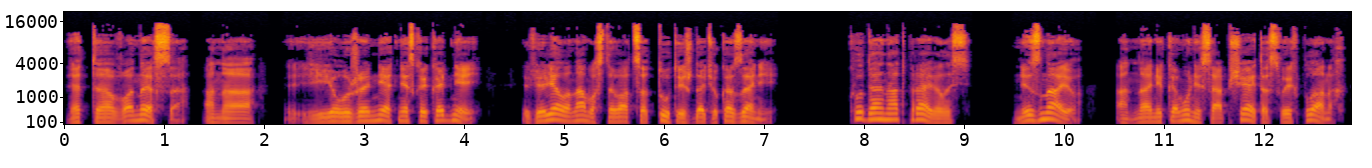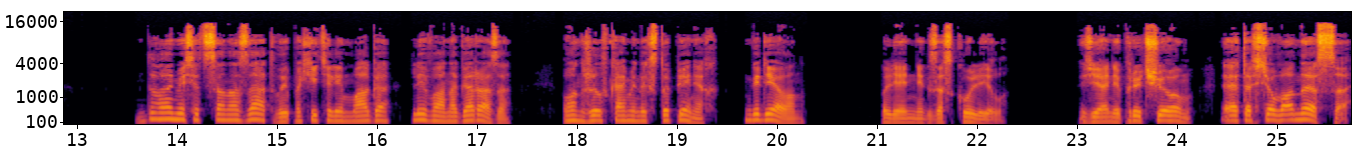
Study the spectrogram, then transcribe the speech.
«Это Ванесса. Она... Ее уже нет несколько дней. Велела нам оставаться тут и ждать указаний». «Куда она отправилась?» «Не знаю. Она никому не сообщает о своих планах. Два месяца назад вы похитили мага Ливана Гараза. Он жил в каменных ступенях. Где он? Пленник заскулил. «Я ни при чем. Это все Ванесса!»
